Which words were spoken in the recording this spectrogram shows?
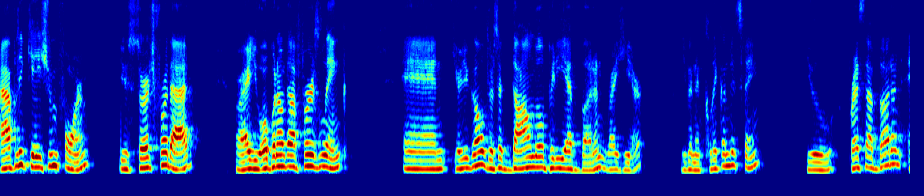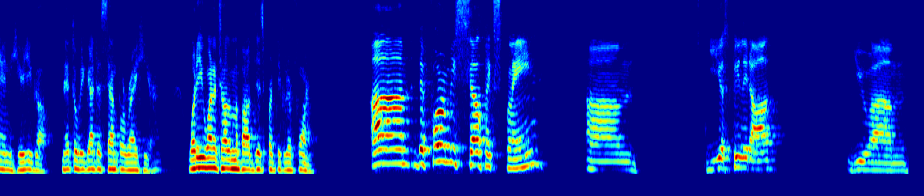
application form. You search for that. All right. You open up that first link. And here you go. There's a download PDF button right here. You're going to click on this thing. You press that button, and here you go. Neto, we got the sample right here. What do you want to tell them about this particular form? Um, the form is self-explain. Um, you just fill it out. You um,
